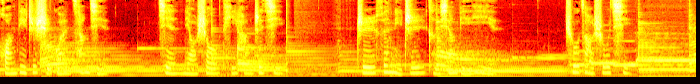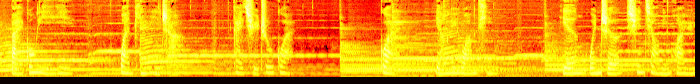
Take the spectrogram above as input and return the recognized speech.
皇帝之史官仓颉，见鸟兽啼行之际，知分理之可相别异也。初造书契，百工一易，万品一察，盖取诸怪，怪。养于王庭，言闻者宣教名化于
